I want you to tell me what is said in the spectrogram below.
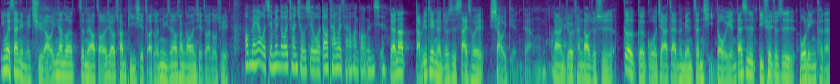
因为三年没去了，我印象中真的要走，而且要穿皮鞋走来走。女生要穿高跟鞋走来走去。哦，没有，我前面都会穿球鞋，我到摊位才换高跟鞋。对啊，那 W T 可能就是 size 会小一点，这样，那你就会看到就是各个国家在那边争奇斗艳。但是的确就是柏林可能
